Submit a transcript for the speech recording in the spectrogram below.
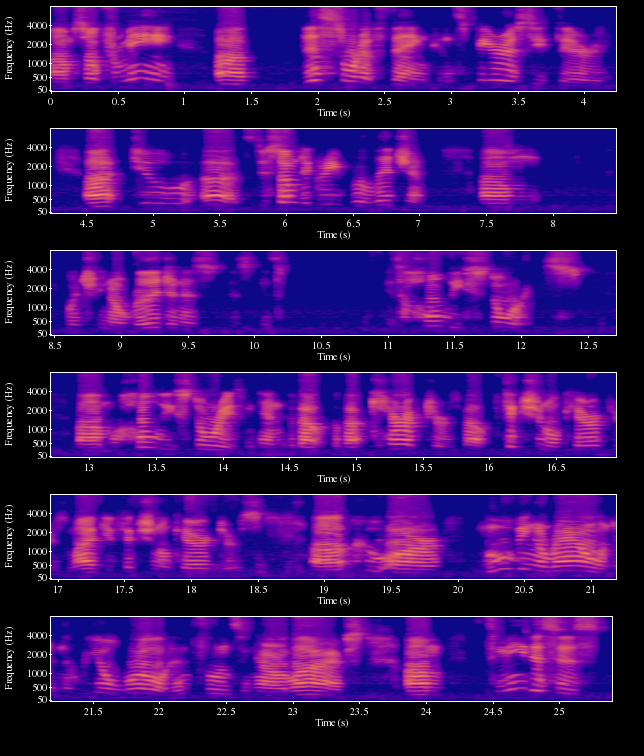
Um, so for me, uh, this sort of thing, conspiracy theory, uh, to uh, to some degree, religion. Um, which you know religion is is, holy stories. Um, holy stories and about about characters about fictional characters in my view fictional characters uh, who are moving around in the real world influencing our lives. Um, to me this is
